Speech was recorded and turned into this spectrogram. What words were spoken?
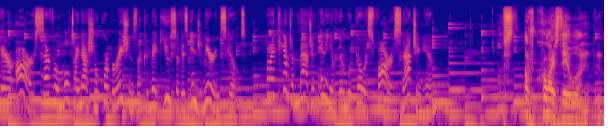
There are several multinational corporations that could make use of his engineering skills, but I can't imagine any of them would go as far as snatching him. Of course they wouldn't.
